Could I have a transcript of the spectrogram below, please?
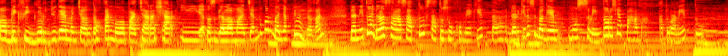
public figure juga yang mencontohkan bahwa pacaran syar'i atau segala macam itu kan banyak juga kan. Dan itu adalah salah satu status hukumnya kita. Dan kita sebagai muslim tuh harusnya paham aturan itu Mm-mm.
